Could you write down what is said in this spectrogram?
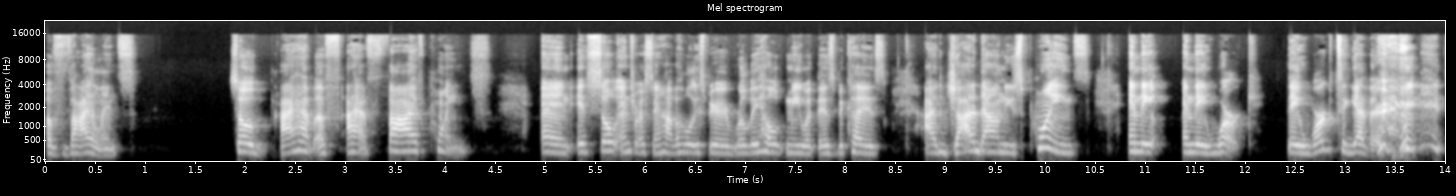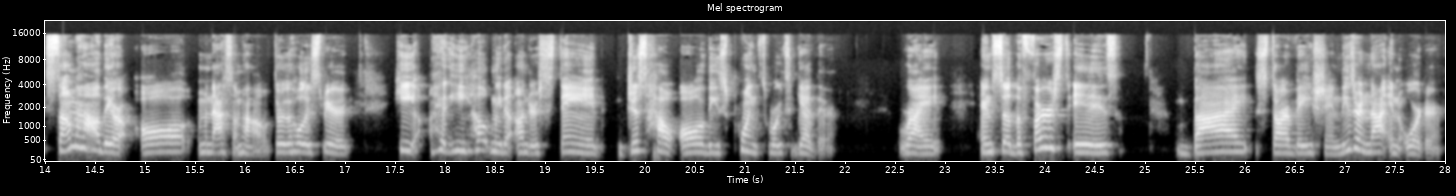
of violence? So I have a I have five points and it's so interesting how the Holy Spirit really helped me with this because I jotted down these points and they and they work. They work together. somehow they are all I mean, not somehow, through the Holy Spirit, he he helped me to understand just how all these points work together. Right? And so the first is by starvation. These are not in order.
